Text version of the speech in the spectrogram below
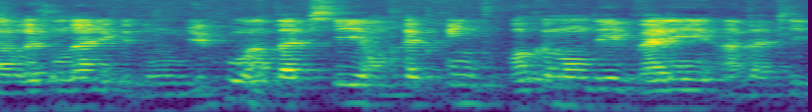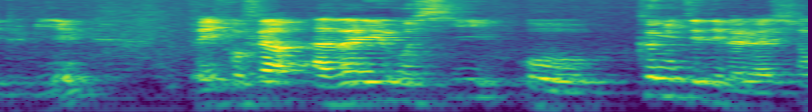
un vrai journal, et que donc du coup un papier en préprint recommandé valait un papier publié, ben, il faut faire avaler aussi au comité d'évaluation,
